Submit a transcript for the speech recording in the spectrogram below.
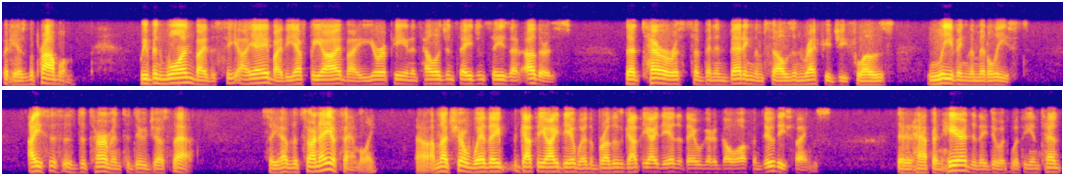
But here's the problem We've been warned by the CIA, by the FBI, by European intelligence agencies, and others that terrorists have been embedding themselves in refugee flows leaving the Middle East. ISIS is determined to do just that. So you have the Tsarnaev family. I'm not sure where they got the idea, where the brothers got the idea that they were going to go off and do these things. Did it happen here? Did they do it with the intent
